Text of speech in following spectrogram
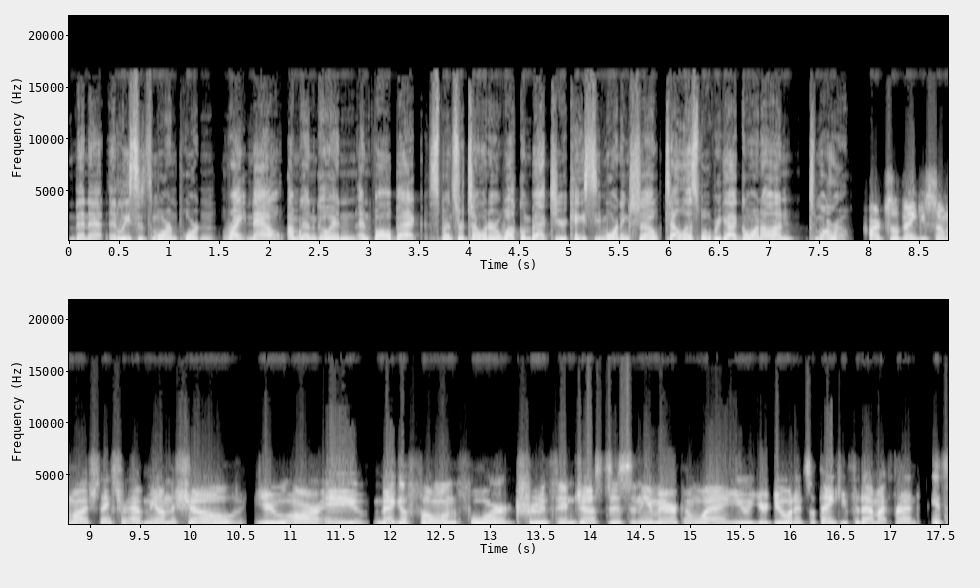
than that. At least it's more important right now. I'm going to go ahead and, and fall back. Spencer Toder, welcome back to your KC Morning Show. Tell us what we got going on tomorrow. Hartzell, thank you so much. Thanks for having me on the show. You are a megaphone for truth and justice in the American way. You you're doing it. So thank you for that, my friend. It's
